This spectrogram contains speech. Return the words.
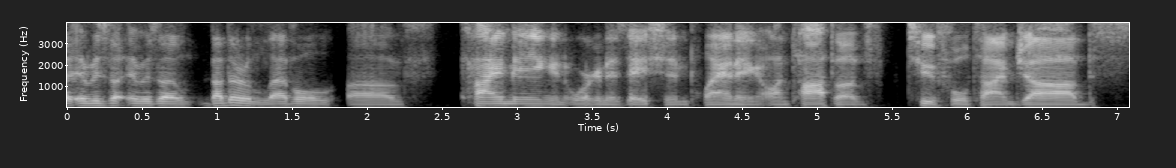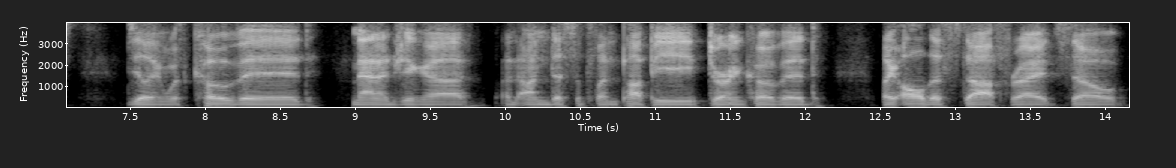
it was it was a, another level of timing and organization and planning on top of two full-time jobs dealing with covid managing a an undisciplined puppy during covid like all this stuff right? So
